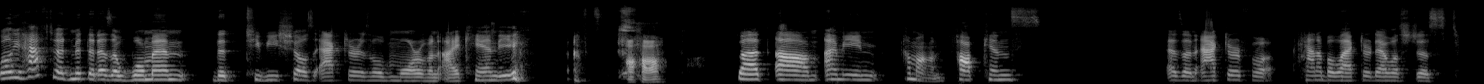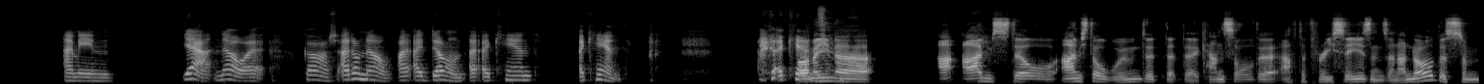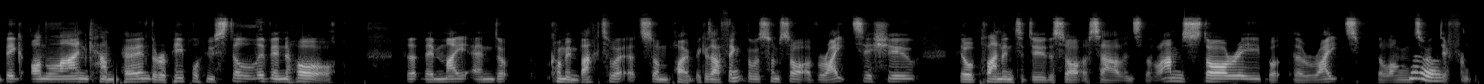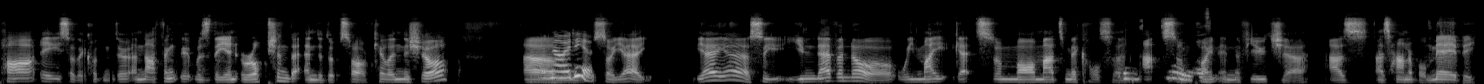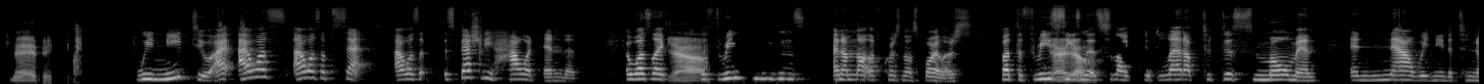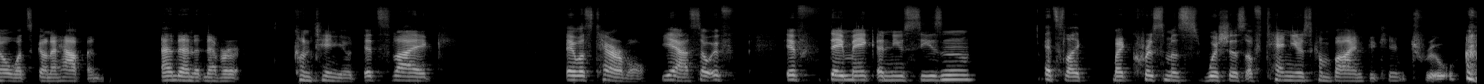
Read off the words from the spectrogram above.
Well, you have to admit that as a woman, the TV show's actor is a little more of an eye candy. uh huh. But um, I mean, come on, Hopkins as an actor for Hannibal Lecter, that was just, I mean, yeah, no, I, gosh, I don't know. I, I don't. I, I can't. I can't. I, I can't. I mean, uh, I, am still I'm still wounded that they cancelled it after three seasons, and I know there's some big online campaign. There are people who still live in hope that they might end up coming back to it at some point because I think there was some sort of rights issue they were planning to do the sort of Silence of the Lambs story, but the rights belonged oh. to a oh. different party, so they couldn't do it. And I think it was the interruption that ended up sort of killing the show. Um, no idea. So yeah, yeah, yeah. So you, you, never know. We might get some more Mads Mikkelsen at some point in the future as as Hannibal. Maybe, maybe. We need to. I I was I was upset. I was especially how it ended It was like yeah. the three seasons, and I'm not, of course, no spoilers, but the three Yeah, seasons, it's like it led up to this moment, and now we needed to know what's gonna happen, and then it never continued. It's like it was terrible. Yeah. So if if they make a new season, it's like my Christmas wishes of ten years combined became true.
